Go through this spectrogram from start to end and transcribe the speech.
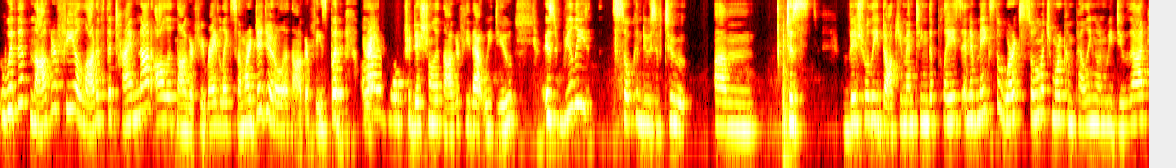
With ethnography, a lot of the time, not all ethnography, right? Like some are digital ethnographies, but a right. lot of the traditional ethnography that we do is really so conducive to um, just visually documenting the place and it makes the work so much more compelling when we do that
